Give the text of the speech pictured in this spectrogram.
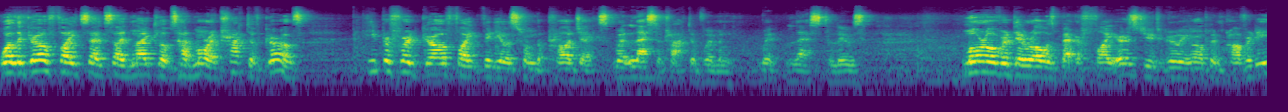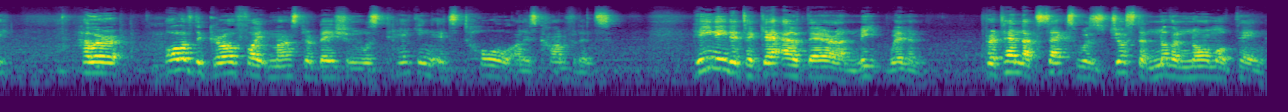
While the girl fights outside nightclubs had more attractive girls, he preferred girl fight videos from the projects with less attractive women with less to lose. Moreover, they were always better fighters due to growing up in poverty. However, all of the girl fight masturbation was taking its toll on his confidence. He needed to get out there and meet women. Pretend that sex was just another normal thing.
